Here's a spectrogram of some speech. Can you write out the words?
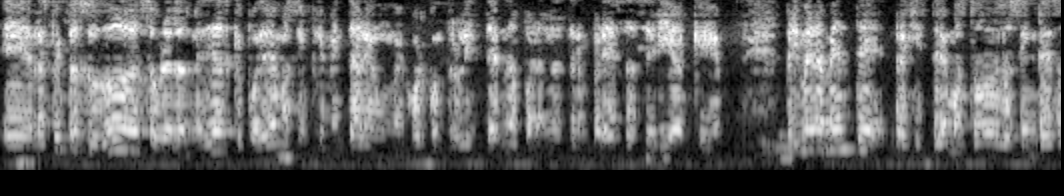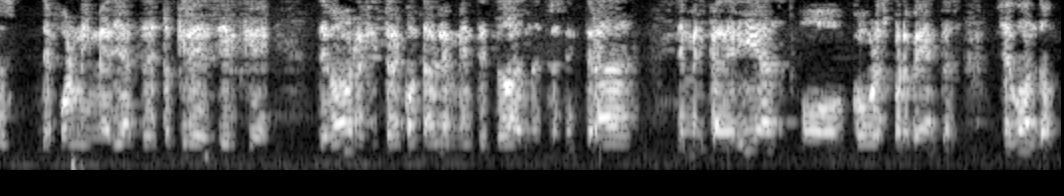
Eh, respecto a su duda sobre las medidas que podríamos implementar en un mejor control interno para nuestra empresa, sería que primeramente registremos todos los ingresos de forma inmediata. Esto quiere decir que debamos registrar contablemente todas nuestras entradas de mercaderías o cobros por ventas. Segundo,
